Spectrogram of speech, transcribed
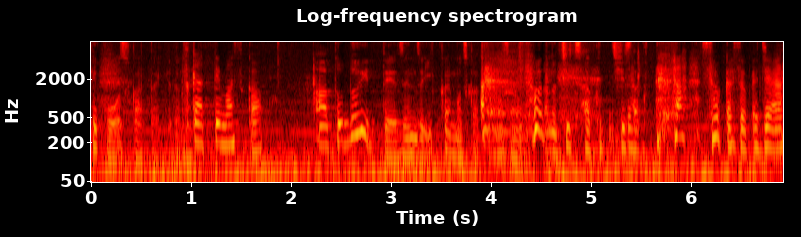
結構遅かったけど、ね、使ってますか？あ届いて全然一回も使ってません。あの小さく小さくて。あ、そうかそうかじゃあ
